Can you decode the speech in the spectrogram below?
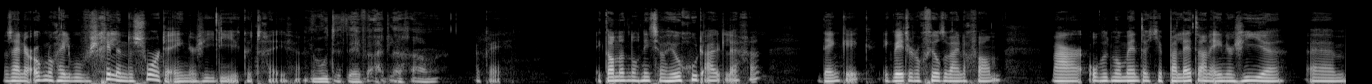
dan zijn er ook nog een heleboel verschillende soorten energie die je kunt geven. Je moet het even uitleggen aan me. Oké. Ik kan het nog niet zo heel goed uitleggen, denk ik. Ik weet er nog veel te weinig van. Maar op het moment dat je palet aan energieën ehm,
